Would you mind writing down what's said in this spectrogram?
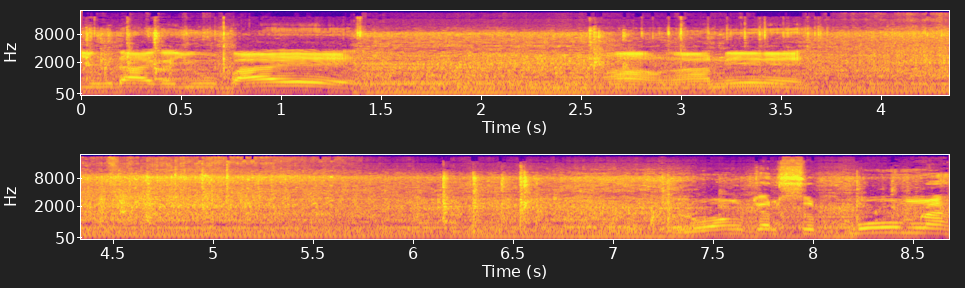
อยู่ได้ก็อยู่ไปอ้าวงานนี้หลวงจนสุดบูมนะ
